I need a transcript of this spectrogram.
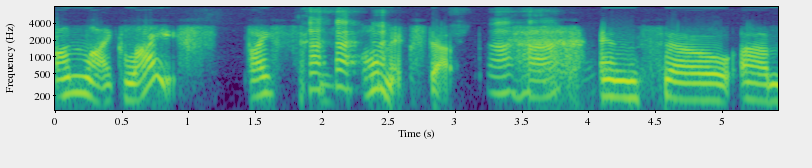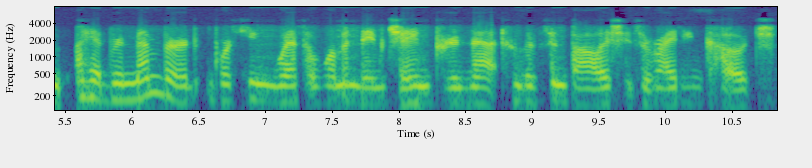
unlike life. Life is all mixed up. Uh-huh. And so um, I had remembered working with a woman named Jane Brunette who lives in Bali. She's a writing coach,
